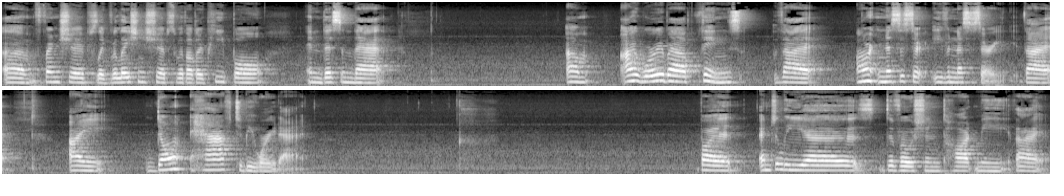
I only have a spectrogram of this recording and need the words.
um, friendships, like relationships with other people, and this and that. Um, I worry about things that aren't necessary, even necessary, that I don't have to be worried at. But Angelia's devotion taught me that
